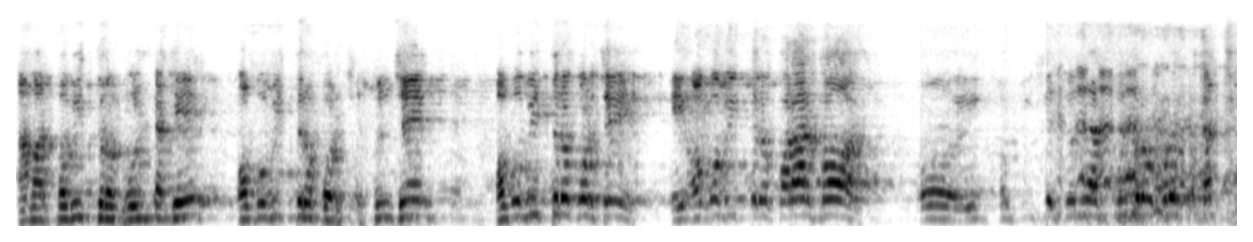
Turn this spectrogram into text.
আমার পবিত্র বোনটাকে অপবিত্র করছে। শুনছেন? অপবিত্র করছে। এই অপবিত্র করার পর, ও, এই সব জন্য সুন্দর উপরে দেখাচ্ছে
